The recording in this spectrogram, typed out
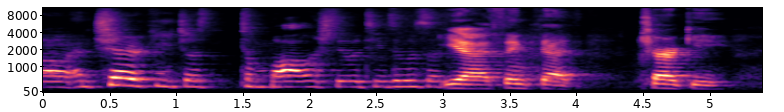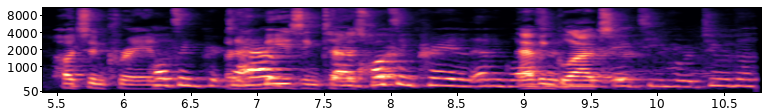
Uh, and Cherokee just demolished the other teams. It was a Yeah, I think that Cherokee, Hudson Crane, Hudson Cra- an have- amazing tennis player. Hudson Crane and Evan Glatzer, Evan Glatzer. Evan A team, who are two of the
